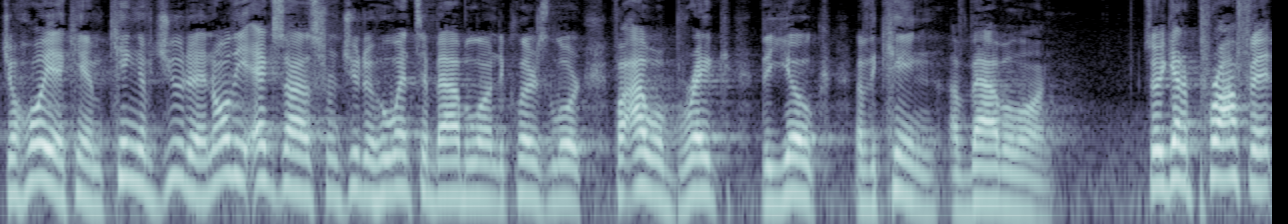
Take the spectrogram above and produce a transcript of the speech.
Jehoiakim, king of Judah, and all the exiles from Judah who went to Babylon, declares the Lord, for I will break the yoke of the king of Babylon. So you got a prophet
